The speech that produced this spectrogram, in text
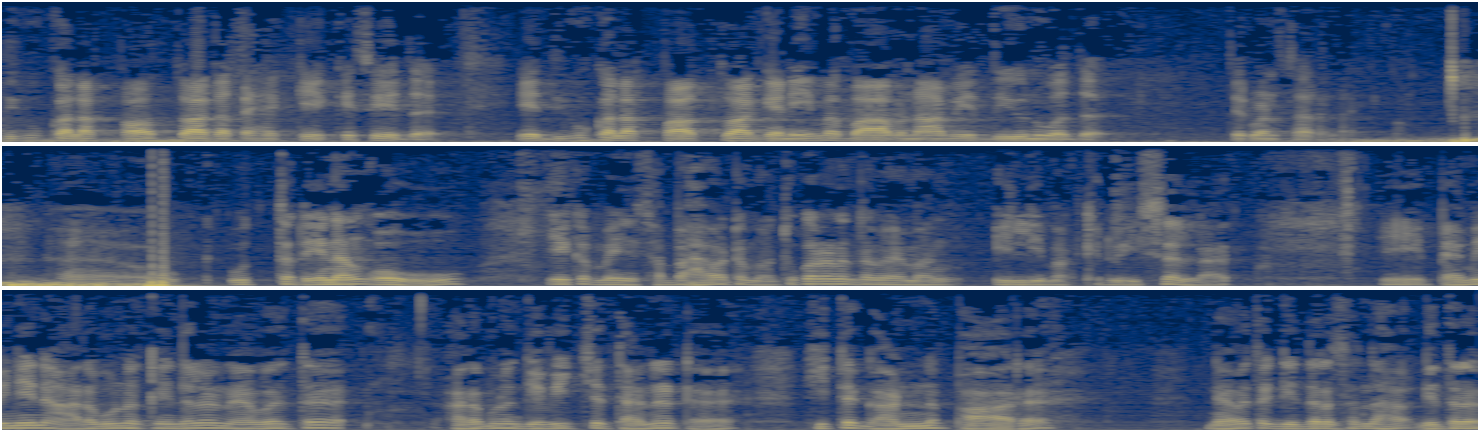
දිගු කලක් පවත්වා ගත හැක්කේ කෙසේද? ඒ දිගු කලක් පවත්වා ගැනීම භාවනාවේ දියුණුවද? තෙරුවන් සරණයි. උත්තරේ නම් ඔව්. ඒක මේ සභාවට මතු කරන තමයි මම ඉල්ලීමක් කරුවේ ඉස්සල්ලත්. ඒ පැමිණෙන අරමුණක ඉඳලා නැවත අරමුණ ගෙවිච්ච තැනට හිත ගන්න පාර නැවත gedara සඳහා gedara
